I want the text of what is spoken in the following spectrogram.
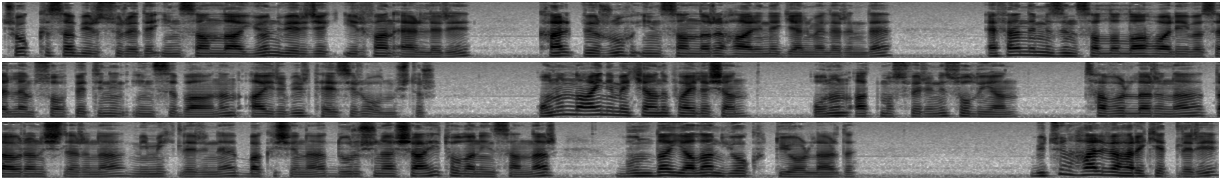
çok kısa bir sürede insanlığa yön verecek irfan erleri, kalp ve ruh insanları haline gelmelerinde Efendimizin sallallahu aleyhi ve sellem sohbetinin insibağının ayrı bir tesiri olmuştur. Onunla aynı mekanı paylaşan, onun atmosferini soluyan, tavırlarına, davranışlarına, mimiklerine, bakışına, duruşuna şahit olan insanlar bunda yalan yok diyorlardı. Bütün hal ve hareketleri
